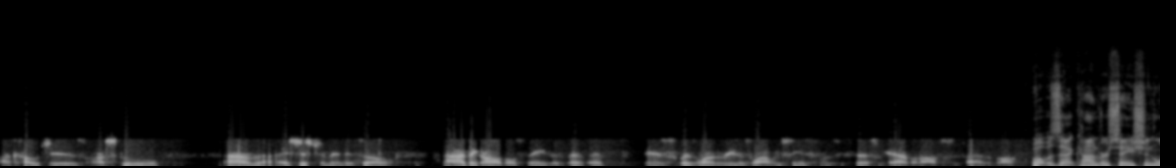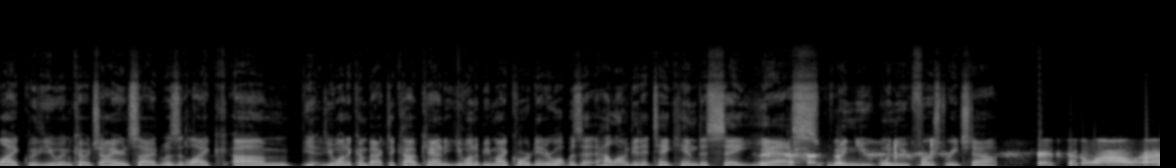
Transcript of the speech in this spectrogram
our coaches, our school, um, it's just tremendous. So uh, I think all those things is, is, is, one of the reasons why we've seen some of the success we have on the offensive side of the ball. What was that conversation like with you and Coach Ironside? Was it like um, you, you want to come back to Cobb County? You want to be my coordinator? What was it? How long did it take him to say yes when you when you first reached out? It took a while. Uh,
